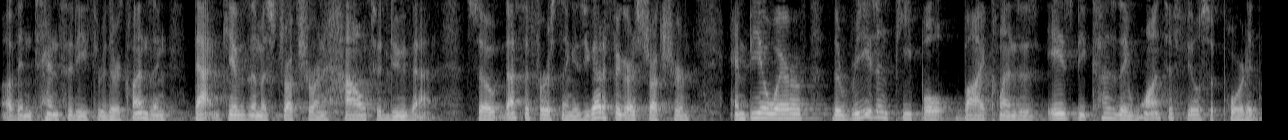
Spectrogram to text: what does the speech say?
of intensity through their cleansing, that gives them a structure on how to do that. So that's the first thing is you got to figure out a structure and be aware of the reason people buy cleanses is because they want to feel supported.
